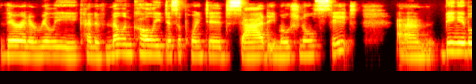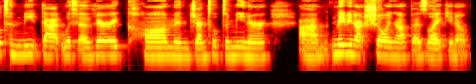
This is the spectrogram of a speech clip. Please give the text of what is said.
they're in a really kind of melancholy disappointed sad emotional state um, being able to meet that with a very calm and gentle demeanor um, maybe not showing up as like you know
